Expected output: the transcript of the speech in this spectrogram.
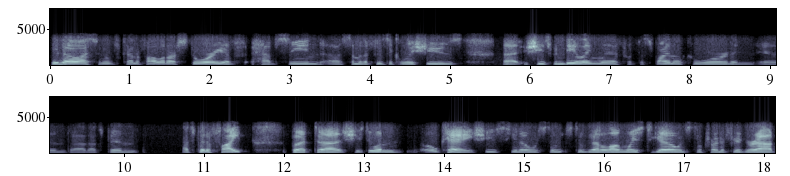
who know us and have kind of followed our story of have seen uh, some of the physical issues uh, she's been dealing with with the spinal cord, and and uh, that's been that's been a fight, but uh, she's doing okay. She's you know we still still got a long ways to go, and still trying to figure out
